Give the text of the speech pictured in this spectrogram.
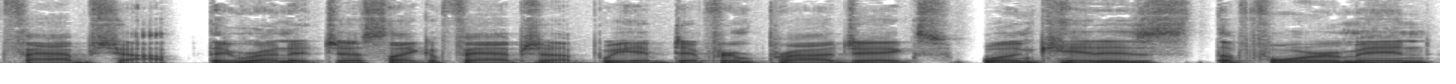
fab shop. They run it just like a fab shop. We have different projects. One kid is the foreman.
